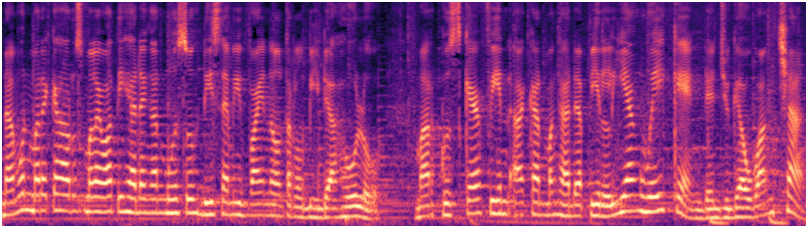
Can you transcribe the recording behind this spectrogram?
Namun mereka harus melewati hadangan musuh di semifinal terlebih dahulu. Marcus Kevin akan menghadapi Liang Weikeng dan juga Wang Chang.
